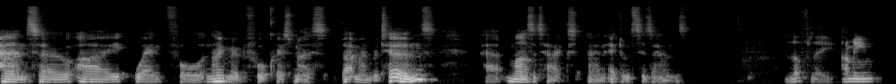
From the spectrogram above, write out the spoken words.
And so I went for Nightmare Before Christmas, Batman Returns, uh, Mars Attacks, and Edward Scissorhands. Lovely. I mean,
